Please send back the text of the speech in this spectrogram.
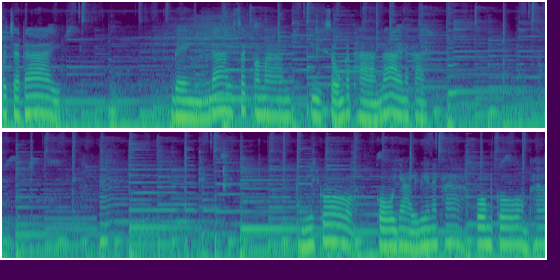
ก็จะได้แบ่งได้สักประมาณอีกสองกระถางได้นะคะ อันนี้ก็ โกใหญ่เลยนะคะโฟมโกของเขา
